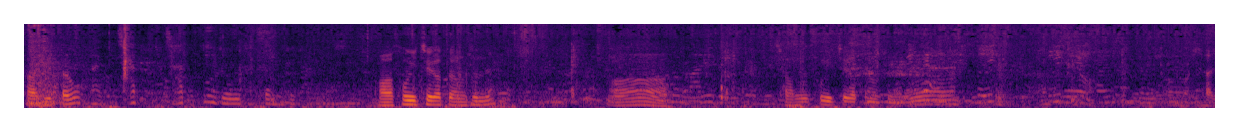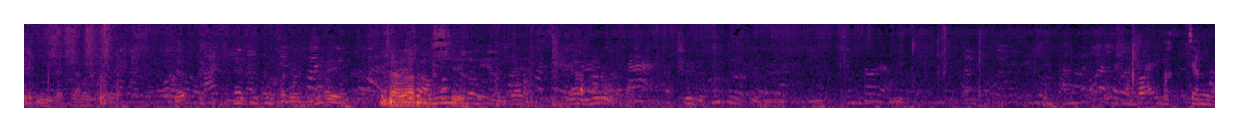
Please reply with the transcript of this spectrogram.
자, 있다고? 잣, 잣도 좀 갖다 놓고. 아, 송이채 갖다 놓으셨네? 아, 자, 송이채 갖다 놓으셨네. 잘입니다. 장아찌. 막장도.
